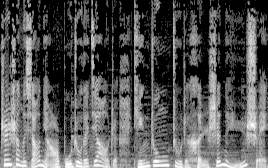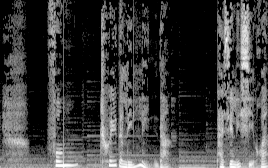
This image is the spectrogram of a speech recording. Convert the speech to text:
枝上的小鸟不住的叫着，亭中住着很深的雨水，风吹得凛凛的。他心里喜欢，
